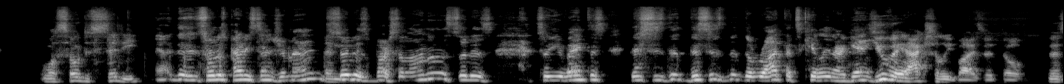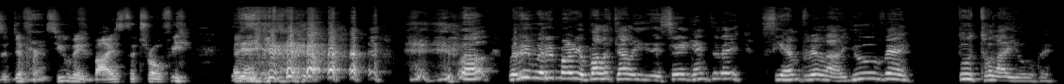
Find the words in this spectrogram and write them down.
Well, so does City. Yeah, so does Paris Saint Germain. So does Barcelona. So does so Juventus. This is the this is the, the rot that's killing our game. Juve actually buys it though. There's a difference. Juve buys the trophy. Well, what did, what did Mario Balotelli say again today? Siempre la Juve, tutto la Juve.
